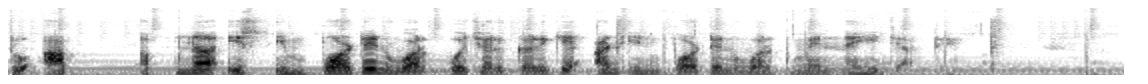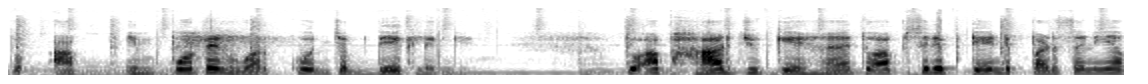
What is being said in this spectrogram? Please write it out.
तो आप अपना इस इम्पोर्टेंट वर्क को चढ़ करके अन अनइम्पॉर्टेंट वर्क में नहीं जाते। तो आप इम्पोर्टेंट वर्क को जब देख लेंगे तो आप हार चुके हैं तो आप सिर्फ़ टेन परसेंट या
